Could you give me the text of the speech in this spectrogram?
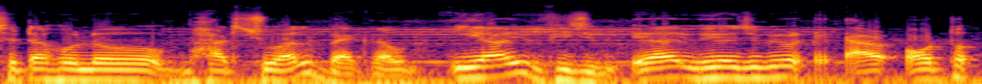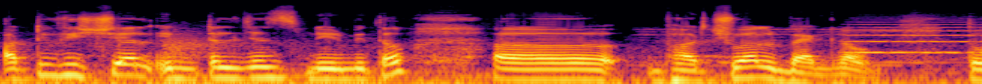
সেটা হলো ভার্চুয়াল ব্যাকগ্রাউন্ড এআই ভিজিবি এআই ভিজিবি অটো আর্টিফিশিয়াল ইন্টেলিজেন্স নির্মিত ভার্চুয়াল ব্যাকগ্রাউন্ড তো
